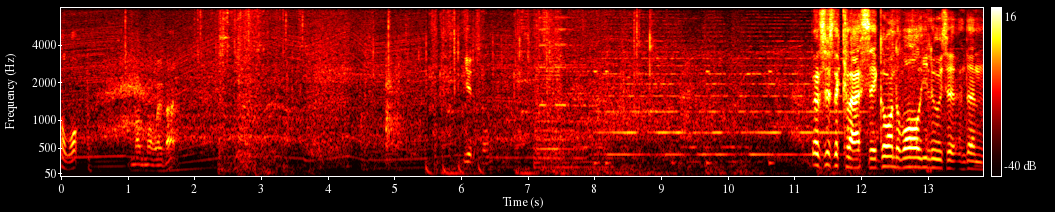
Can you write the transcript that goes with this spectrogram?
Oh, what? I'm on my way back. Beautiful. That's just a classic. Go on the wall, you lose it, and then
